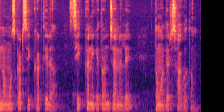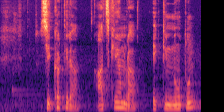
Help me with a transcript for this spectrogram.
নমস্কার শিক্ষার্থীরা শিক্ষা নিকেতন চ্যানেলে তোমাদের স্বাগতম। শিক্ষার্থীরা, আজকে আমরা একটি নতুন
